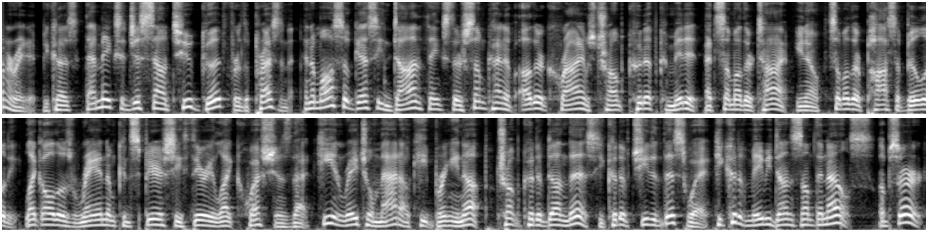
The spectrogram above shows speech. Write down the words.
exonerated because that makes it just sound too good for the president. And I'm also guessing Don thinks there's some kind of other crimes Trump could have committed at some other time, you know, some other possibility, like all those random conspiracy theory like questions that he and Rachel Maddow keep bringing up. Trump could have done this, he could have cheated this way, he could have maybe done something else. Absurd.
